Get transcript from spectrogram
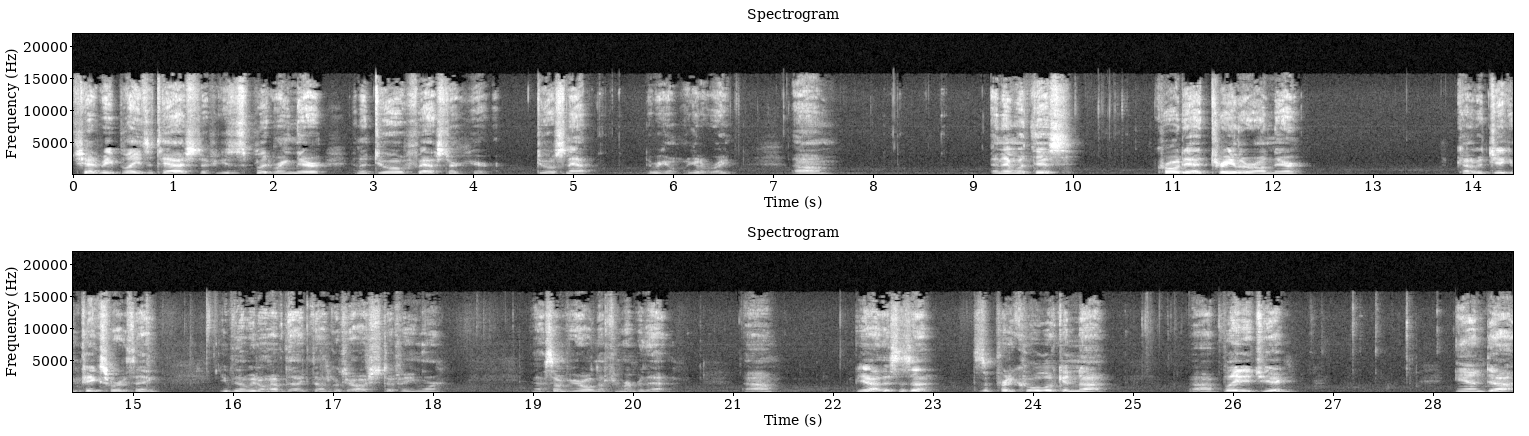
chatterbait blades attached. I've use a split ring there and a duo fastener here, duo snap. There we go, I got it right. Um, and then with this crawdad trailer on there, kind of a jig and pig sort of thing, even though we don't have the, like the Uncle Josh stuff anymore. Now, some of you are old enough to remember that. Um, yeah, this is a this is a pretty cool looking uh, uh, bladed jig. And uh,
